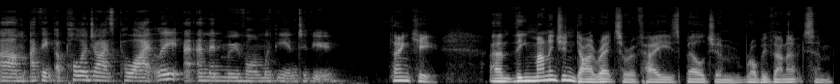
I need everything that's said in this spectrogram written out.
Um, I think apologize politely and then move on with the interview. Thank you. Um, the managing director of Hays Belgium, Robbie Van Uxem,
